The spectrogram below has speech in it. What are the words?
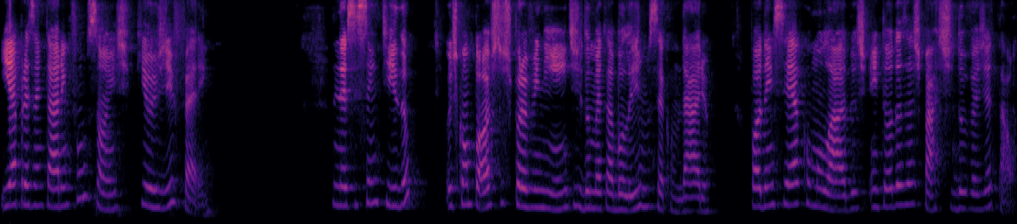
e apresentarem funções que os diferem. Nesse sentido, os compostos provenientes do metabolismo secundário podem ser acumulados em todas as partes do vegetal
